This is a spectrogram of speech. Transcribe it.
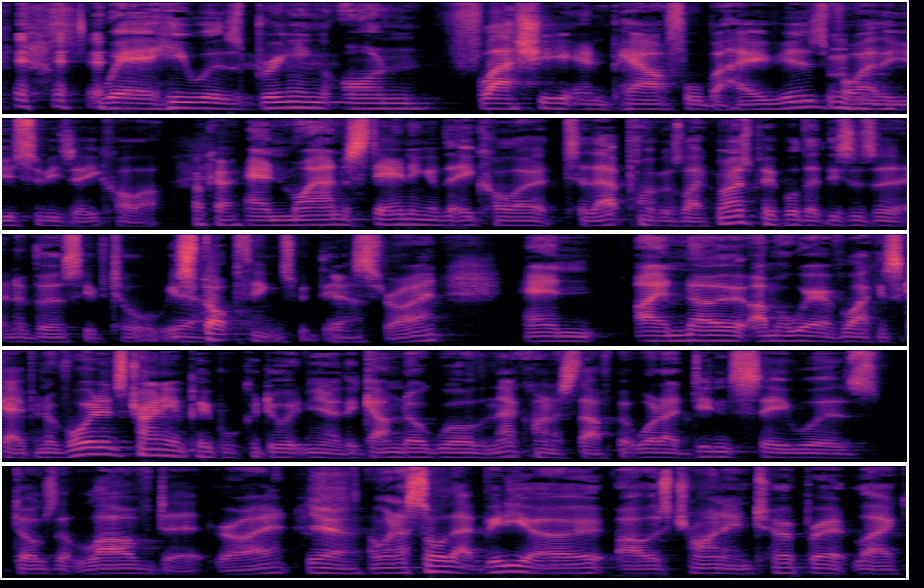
where he was bringing on flashy and powerful behaviors via the use of his e-collar. Mm-hmm. Okay. And my understanding of the e-collar to that point was like most people that this is a, an aversive tool. We stop things with this, right? And I know I'm aware of like escape and avoidance training and people could do it in, you know, the gun dog world and that kind of stuff. But what I didn't see was dogs that loved it, right? Yeah. And when I saw that video, I was trying to interpret like,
